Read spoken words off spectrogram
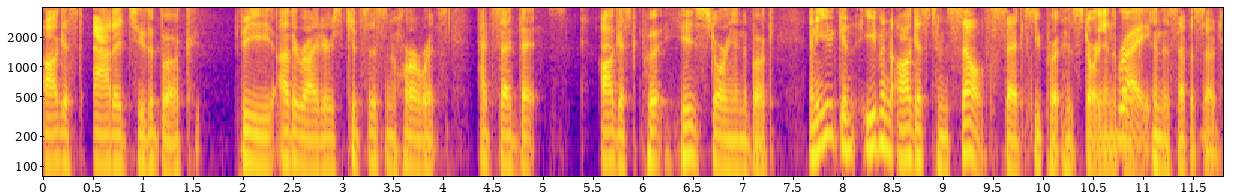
August added to the book. The other writers, Kitsis and Horowitz, had said that August put his story in the book, and even even August himself said he put his story in the book Right. in this episode.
